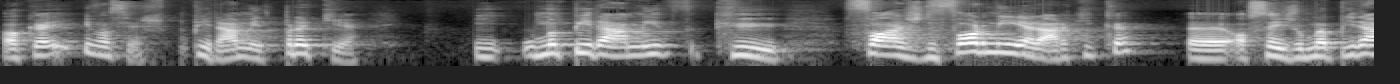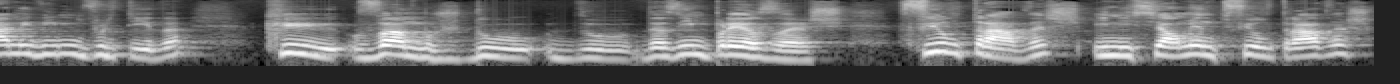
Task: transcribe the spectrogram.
ok? E vocês, pirâmide para quê? E uma pirâmide que faz de forma hierárquica, ou seja, uma pirâmide invertida, que vamos do, do, das empresas filtradas, inicialmente filtradas,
